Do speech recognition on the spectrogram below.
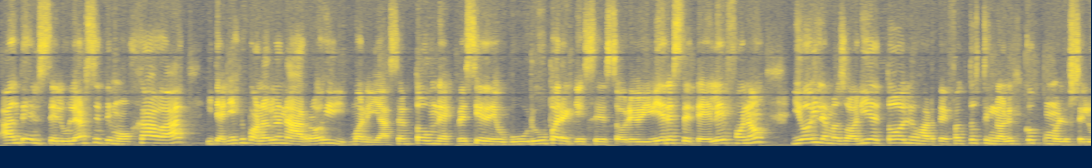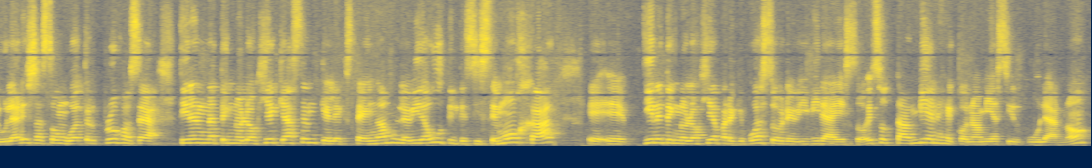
antes el celular se te mojaba y tenías que ponerlo en arroz y, bueno, y hacer toda una especie de gurú para que se sobreviviera ese teléfono. Y hoy la mayoría de todos los artefactos tecnológicos como los celulares ya son waterproof, o sea, tienen una tecnología que hacen que le extendamos la vida útil, que si se moja, eh, eh, tiene tecnología para que pueda sobrevivir a eso. Eso también es economía circular, ¿no?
